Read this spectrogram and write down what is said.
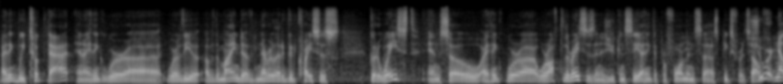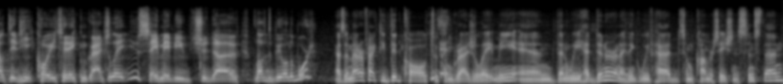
I think we took that, and I think we're, uh, we're of, the, of the mind of never let a good crisis go to waste. And so I think we're, uh, we're off to the races. And as you can see, I think the performance uh, speaks for itself. Sure. Now, did he call you today, congratulate you, say maybe you should uh, love to be on the board? As a matter of fact, he did call to congratulate me, and then we had dinner, and I think we've had some conversations since then.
